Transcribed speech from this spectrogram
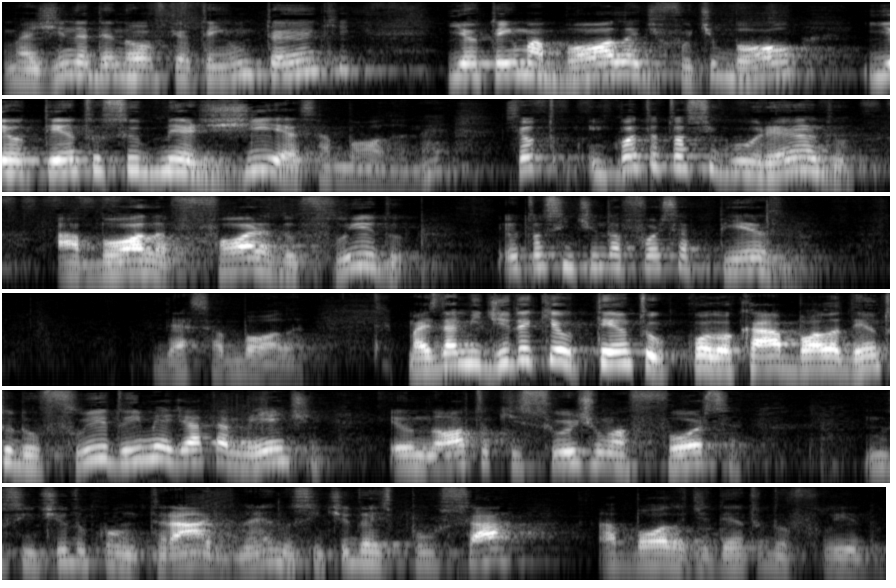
Imagina de novo que eu tenho um tanque e eu tenho uma bola de futebol e eu tento submergir essa bola. Né? Eu, enquanto eu estou segurando a bola fora do fluido, eu estou sentindo a força-peso dessa bola. Mas na medida que eu tento colocar a bola dentro do fluido, imediatamente eu noto que surge uma força no sentido contrário, né? no sentido de expulsar a bola de dentro do fluido.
